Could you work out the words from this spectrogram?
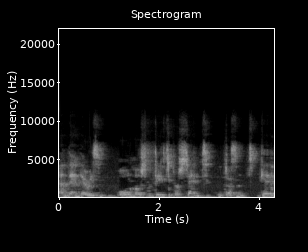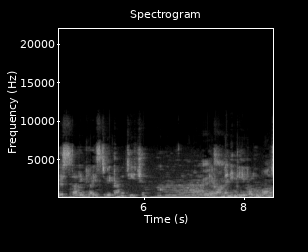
And then there is almost 50% who doesn't get a study place to become a teacher. Okay. There are many people who want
